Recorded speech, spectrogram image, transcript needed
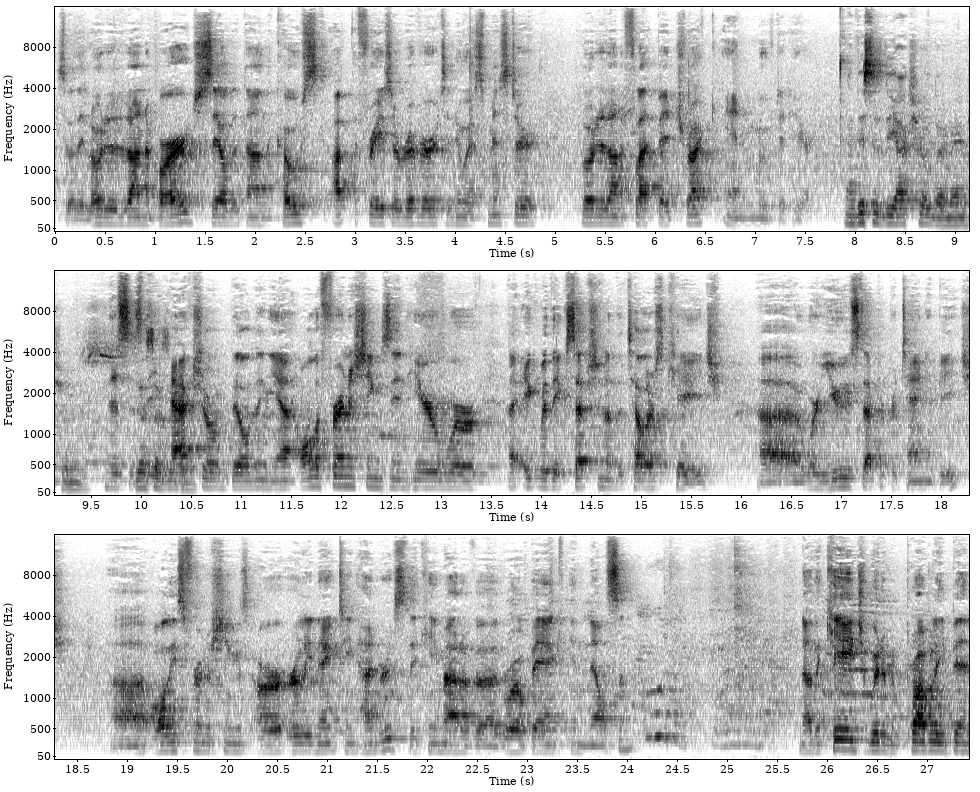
So they loaded it on a barge, sailed it down the coast, up the Fraser River to New Westminster, loaded it on a flatbed truck, and moved it here. And this is the actual dimensions? This is the actual building, yeah. All the furnishings in here were uh, with the exception of the teller's cage, uh, were used up at Britannia Beach. Uh, all these furnishings are early 1900s. They came out of a Royal Bank in Nelson. Now the cage would have probably been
